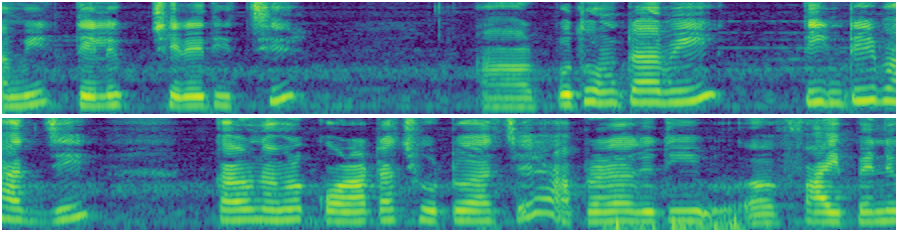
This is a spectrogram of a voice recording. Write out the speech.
আমি তেলে ছেড়ে দিচ্ছি। আর প্রথমটা আমি তিনটেই ভাজছি, কারণ আমার কড়াটা ছোট আছে। আপনারা যদি ফ্রাই প্যানে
